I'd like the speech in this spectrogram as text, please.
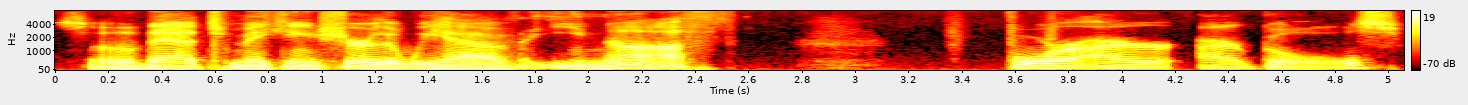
So that's making sure that we have enough for our, our goals.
